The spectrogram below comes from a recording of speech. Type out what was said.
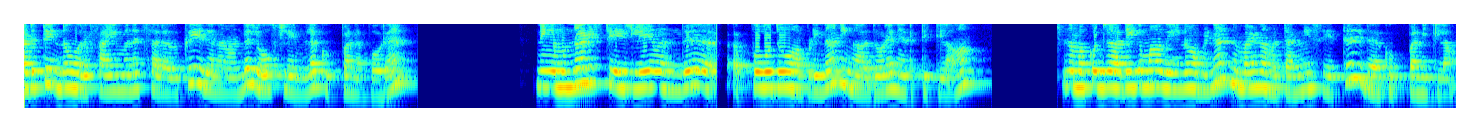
அடுத்து இன்னும் ஒரு ஃபைவ் மினிட்ஸ் அளவுக்கு இதை நான் வந்து லோ ஃப்ளேமில் குக் பண்ண போகிறேன் நீங்கள் முன்னாடி ஸ்டேஜ்லேயே வந்து போதும் அப்படின்னா நீங்கள் அதோட நிறுத்திக்கலாம். நம்ம கொஞ்சம் அதிகமாக வேணும் அப்படின்னா இந்த மாதிரி நம்ம தண்ணி சேர்த்து இதை குக் பண்ணிக்கலாம்.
